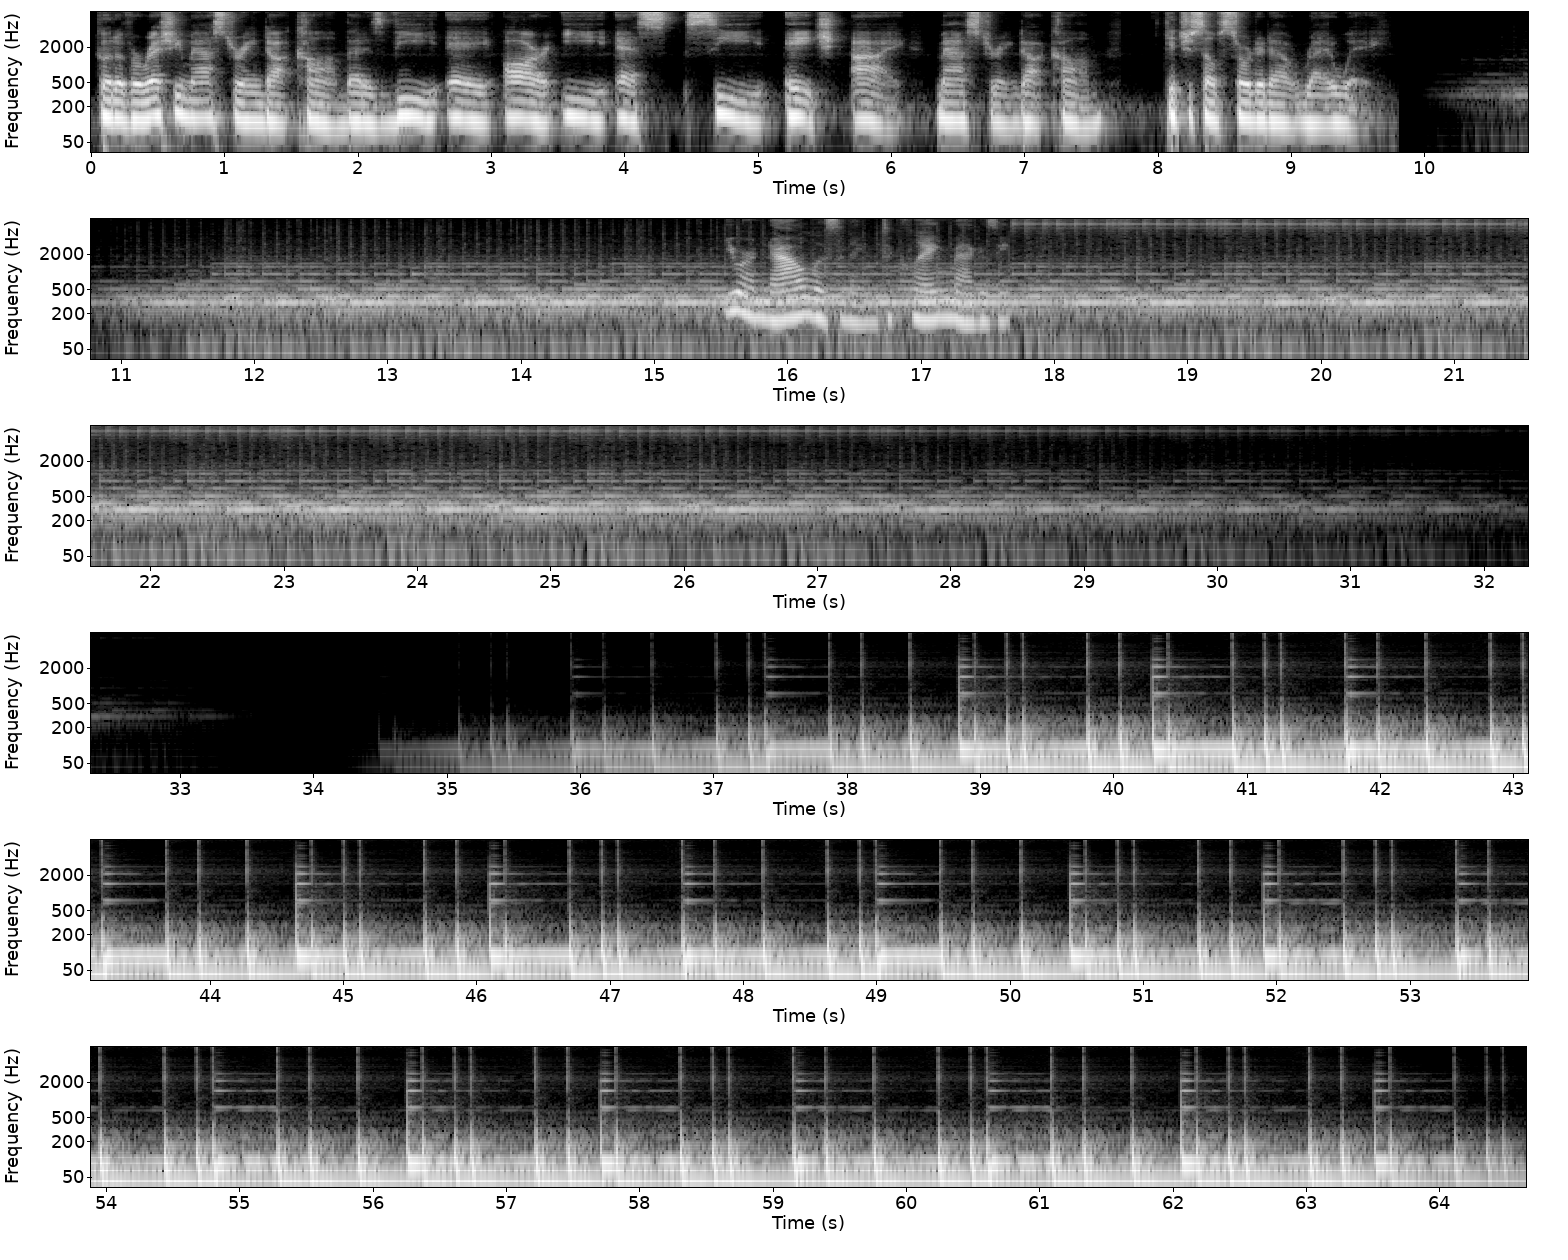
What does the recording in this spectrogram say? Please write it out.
Go to vareschimastering.com. That is V A R E S C H I mastering.com. Get yourself sorted out right away. You are now listening to Klang Magazine.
